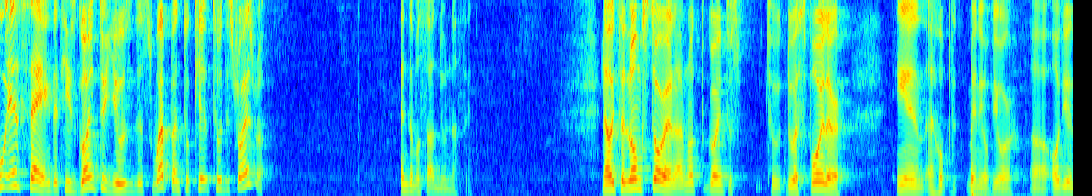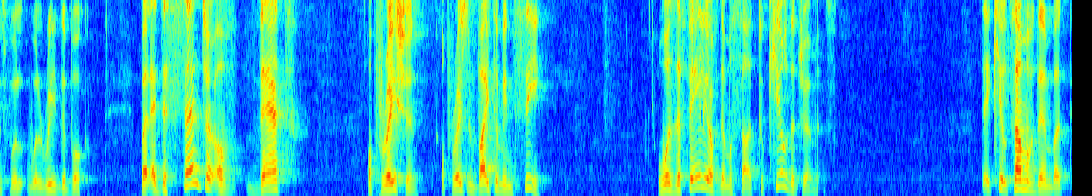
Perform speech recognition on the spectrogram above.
who is saying that he's going to use this weapon to, kill, to destroy Israel. And the Mossad knew nothing. Now, it's a long story, and I'm not going to, to do a spoiler. And I hope that many of your uh, audience will, will read the book. But at the center of that operation, Operation Vitamin C, was the failure of the Mossad to kill the Germans. They killed some of them, but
